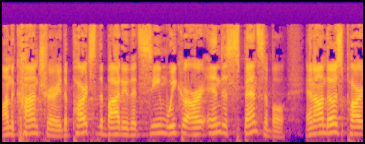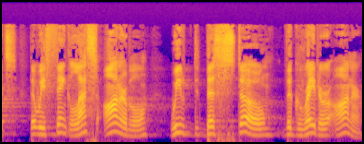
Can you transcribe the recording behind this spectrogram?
on the contrary, the parts of the body that seem weaker are indispensable, and on those parts that we think less honorable, we bestow the greater honor.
